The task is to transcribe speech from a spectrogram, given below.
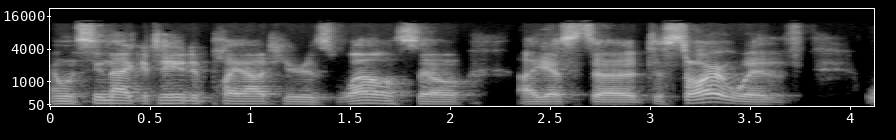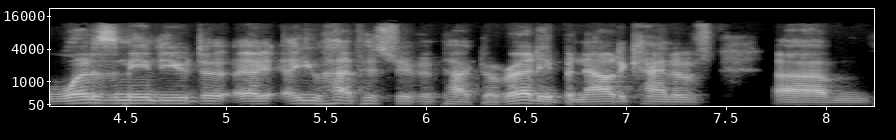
and we've seen that continue to play out here as well. So I guess to to start with what does it mean to you to uh, you have history of impact already but now to kind of um,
